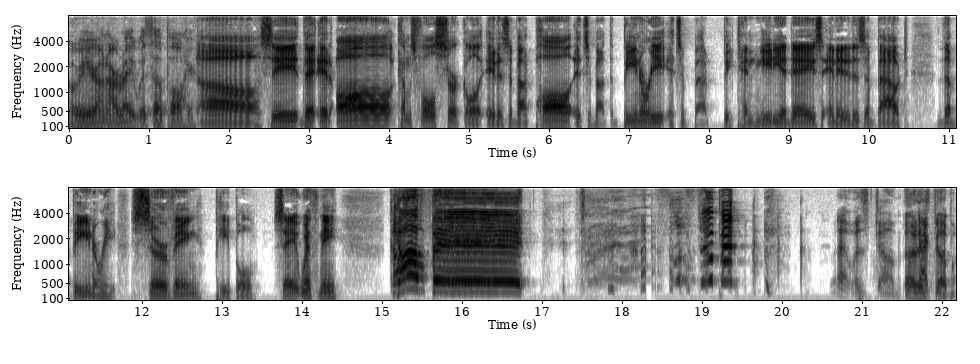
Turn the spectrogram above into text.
Over here on our right with uh, Paul here. Oh, see, the, it all comes full circle. It is about Paul. It's about the Beanery. It's about Big Ten Media Days, and it is about the Beanery serving people. Say it with me. Coffee. so stupid. That was dumb. That is Back to dumb.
